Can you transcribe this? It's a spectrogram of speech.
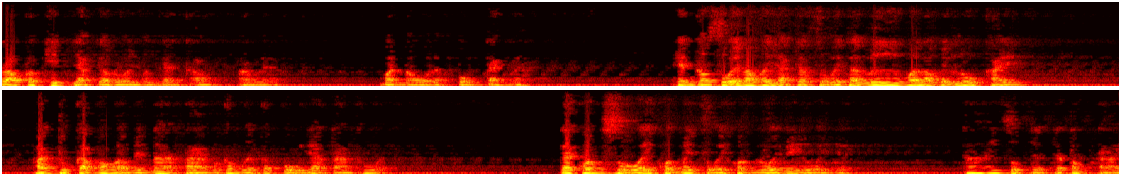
เราก็คิดอยากจะรวยเหมือนกันเขาเอาแล้วมโนแล้วปรุงแต่งแล้ว เห็นเขาสวยเราก็อยากจะสวยแต่ลืมว่าเราเป็นลูกใคร พันธุกกรรมของเราในหน้าตา มันก็เหมือนกับปู่ย่าตาทวดแต่คนสวยคนไม่สวยคนรวยไม่รวยเนี่ยท้ายสุดเนี่ยจะต้องตาย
